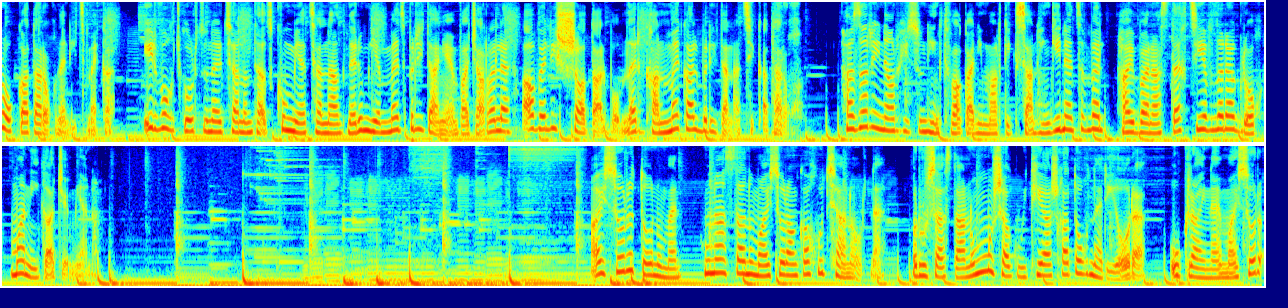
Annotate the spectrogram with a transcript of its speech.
ռոք կատարողներից մեկը։ Իր ողջ գործունեության ընթացքում Միացյալ Նահանգներում եւ Մեծ Բրիտանիայում վաճառել է ավելի շատ ալբոմներ, քան մեկ այլ բրիտանացի կատարող։ 1955 թվականի մարտի 25-ին է ծնվել հայ բանաստեղծ եւ լրագրող Մանիկ Աճեմյանը։ Այսօրը տոնում են. Հունաստանում այսօր անկախության օրն է։ Ռուսաստանում մշակույթի աշխատողների օրը, Ուկրաինայում այսօր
